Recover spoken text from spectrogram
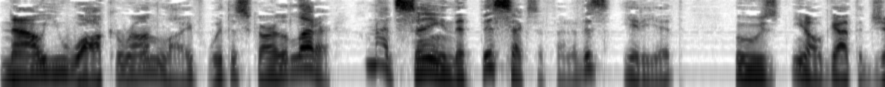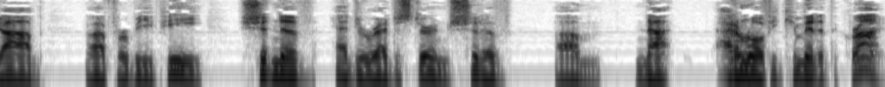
now you walk around life with a scarlet letter. I'm not saying that this sex offender, this idiot who's you know got the job uh, for BP, shouldn't have had to register and should have um, not. I don't know if he committed the crime.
